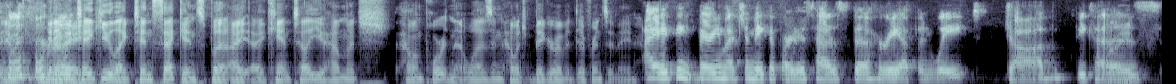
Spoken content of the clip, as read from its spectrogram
And it, would, and it would take you like 10 seconds but I, I can't tell you how much how important that was and how much bigger of a difference it made. I think very much a makeup artist has the hurry up and wait job because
